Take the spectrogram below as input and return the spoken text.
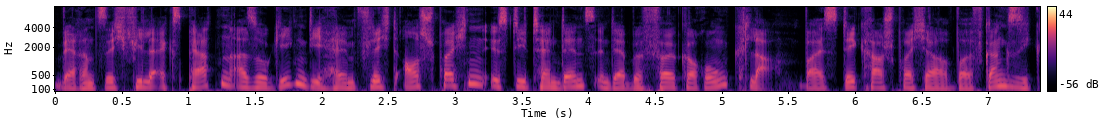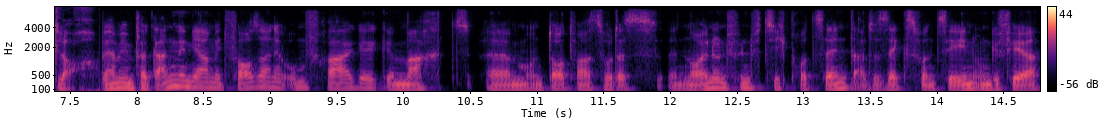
Während sich viele Experten also gegen die Helmpflicht aussprechen, ist die Tendenz in der Bevölkerung klar, weiß DEKRA-Sprecher Wolfgang Siegloch. Wir haben im vergangenen Jahr mit Forsa eine Umfrage gemacht ähm, und dort war es so, dass 59 Prozent, also sechs von zehn ungefähr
